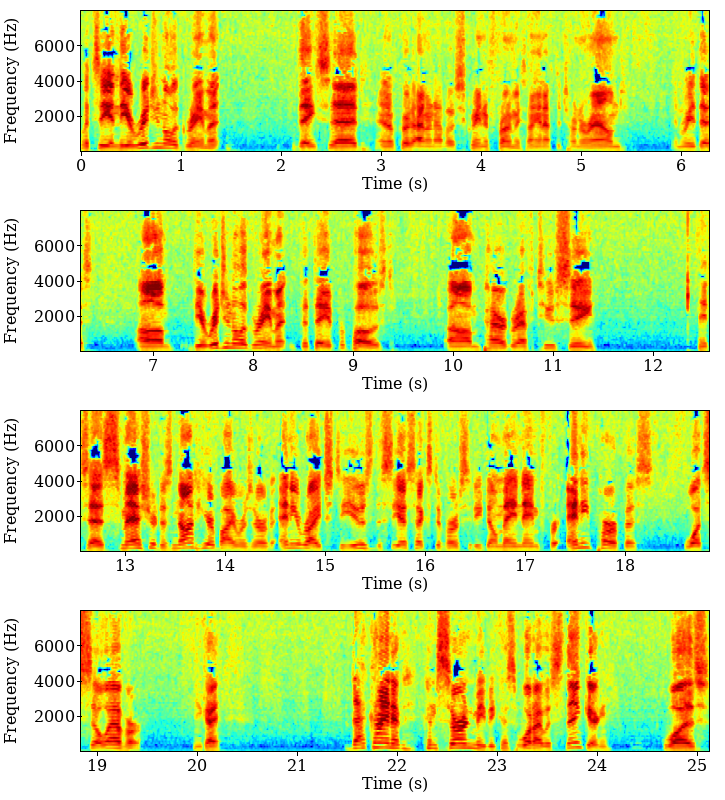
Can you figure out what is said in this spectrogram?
let's see, in the original agreement, they said, and of course I don't have a screen in front of me, so I'm gonna have to turn around and read this. Um, the original agreement that they had proposed, um, paragraph 2C, it says Smasher does not hereby reserve any rights to use the CSX diversity domain name for any purpose whatsoever. Okay. That kind of concerned me because what I was thinking was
